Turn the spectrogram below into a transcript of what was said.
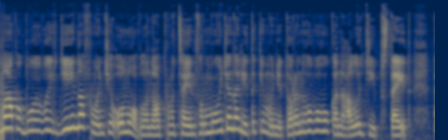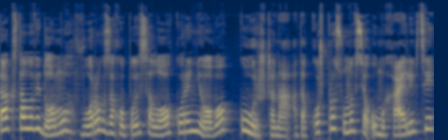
Мапу бойових дій на фронті оновлено. Про це інформують аналітики моніторингового каналу Deep State. Так стало відомо, ворог захопив село Кореньово, Курщина, а також просунувся у Михайлівці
